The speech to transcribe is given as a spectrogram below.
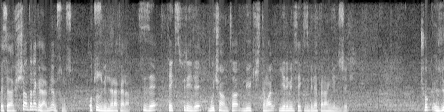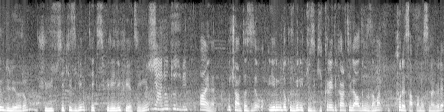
Mesela şu çanta ne kadar biliyor musunuz? 30 bin lira falan. Size tax free ile bu çanta büyük ihtimal 28 bine falan gelecek. Çok özür diliyorum. Şu 108 bin tax free'li fiyatıymış. Yani 30 bin. Aynen. Bu çanta size 29.302 kredi kartıyla aldığınız zaman kur hesaplamasına göre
